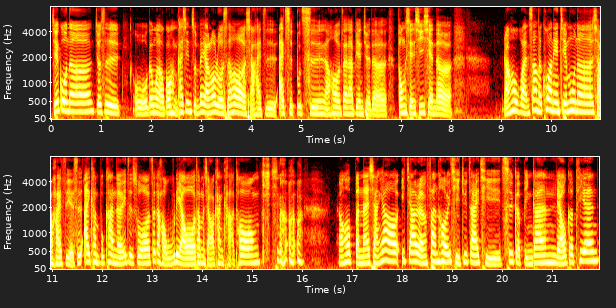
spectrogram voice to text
结果呢，就是我跟我老公很开心准备羊肉炉的时候，小孩子爱吃不吃，然后在那边觉得东嫌西嫌的。然后晚上的跨年节目呢，小孩子也是爱看不看的，一直说这个好无聊哦，他们想要看卡通。然后本来想要一家人饭后一起聚在一起吃个饼干聊个天，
